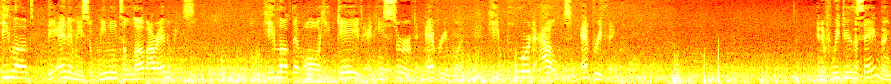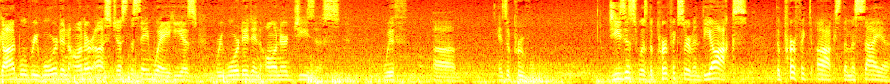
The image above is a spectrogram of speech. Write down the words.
He loved the enemy, so we need to love our enemies. He loved them all. He gave and he served everyone. He poured out everything. And if we do the same, then God will reward and honor us just the same way He has rewarded and honored Jesus with um, His approval. Jesus was the perfect servant, the ox, the perfect ox, the Messiah.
